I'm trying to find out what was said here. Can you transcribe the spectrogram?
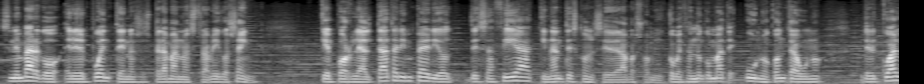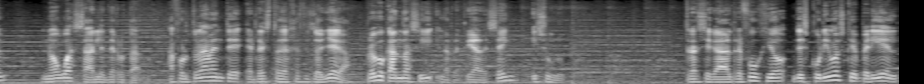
Sin embargo, en el puente nos esperaba nuestro amigo Sein, que por lealtad al imperio desafía a quien antes consideraba su amigo, comenzando un combate uno contra uno, del cual Nowa sale derrotado. Afortunadamente, el resto del ejército llega, provocando así la retirada de Sein y su grupo. Tras llegar al refugio, descubrimos que Periel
